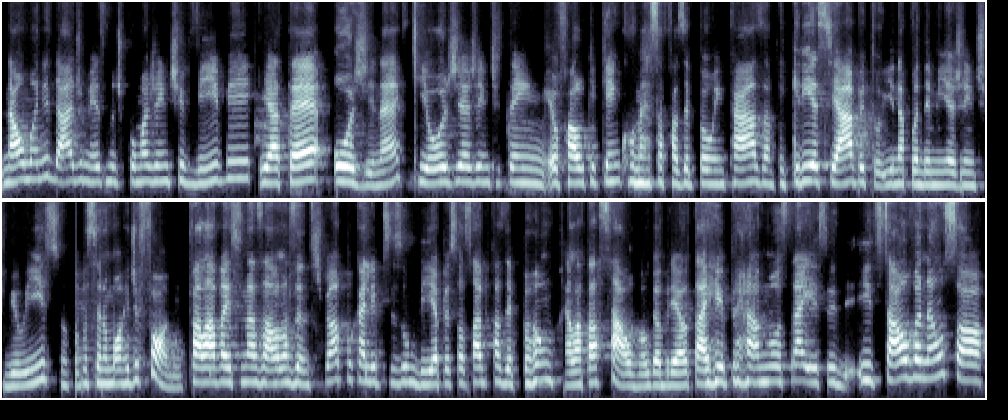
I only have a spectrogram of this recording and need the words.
na humanidade mesmo, de como a gente vive e até hoje, né? Que hoje a gente gente tem, eu falo que quem começa a fazer pão em casa e cria esse hábito, e na pandemia a gente viu isso, você não morre de fome. Falava isso nas aulas antes, tipo, apocalipse zumbi, a pessoa sabe fazer pão, ela tá salva. O Gabriel tá aí para mostrar isso. E salva não só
